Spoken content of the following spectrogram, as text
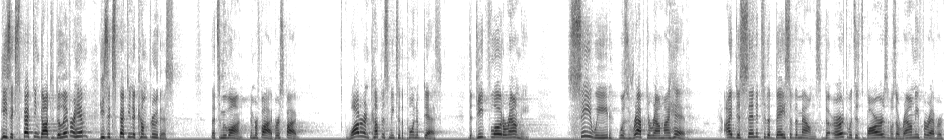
He's expecting God to deliver him, he's expecting to come through this. Let's move on. Number five, verse five. Water encompassed me to the point of death, the deep flowed around me. Seaweed was wrapped around my head. I descended to the base of the mountains. The earth with its bars was around me forever.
